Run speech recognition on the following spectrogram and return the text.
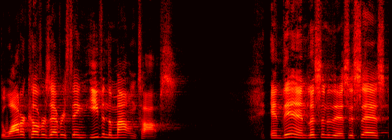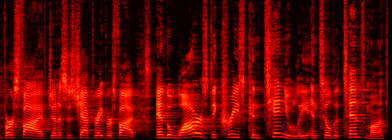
The water covers everything, even the mountaintops. And then, listen to this it says, verse 5, Genesis chapter 8, verse 5, and the waters decreased continually until the 10th month.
